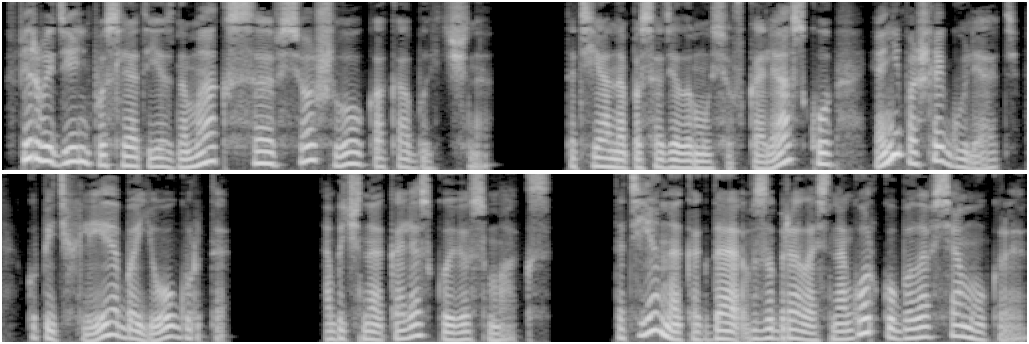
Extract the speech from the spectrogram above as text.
В первый день после отъезда Макса все шло как обычно. Татьяна посадила Мусю в коляску, и они пошли гулять, купить хлеба, йогурта. Обычно коляску вез Макс. Татьяна, когда взобралась на горку, была вся мокрая.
